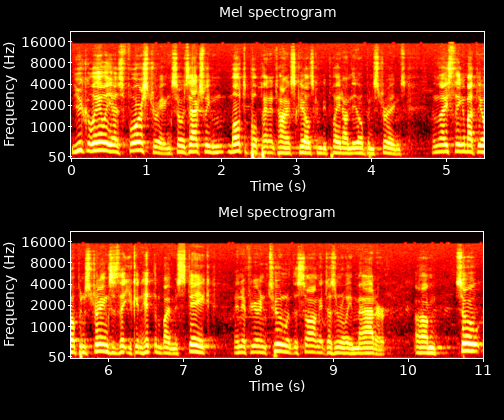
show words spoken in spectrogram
Ukulele has four strings, so it's actually multiple pentatonic scales can be played on the open strings. The nice thing about the open strings is that you can hit them by mistake, and if you're in tune with the song, it doesn't really matter. Um, so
